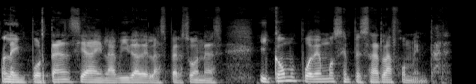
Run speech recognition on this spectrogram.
la importancia en la vida de las personas y cómo podemos empezarla a fomentar.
